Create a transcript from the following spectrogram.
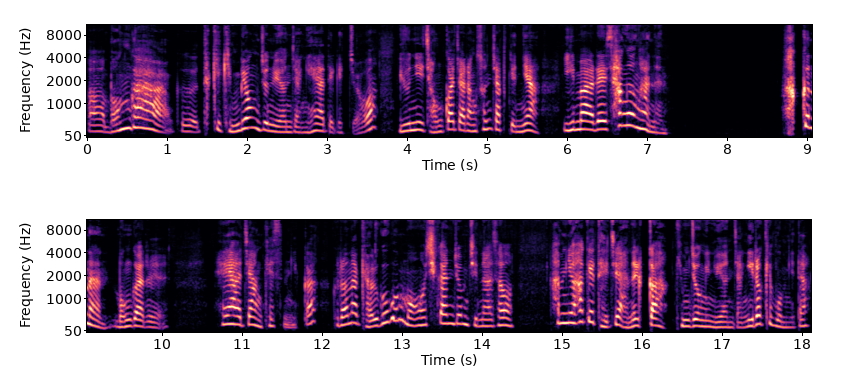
어, 뭔가 그 특히 김병준 위원장이 해야 되겠죠. 윤희 전과자랑 손잡겠냐 이 말에 상응하는 화끈한 뭔가를 해야 하지 않겠습니까? 그러나 결국은 뭐 시간 좀 지나서 합류하게 되지 않을까 김종인 위원장 이렇게 봅니다.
